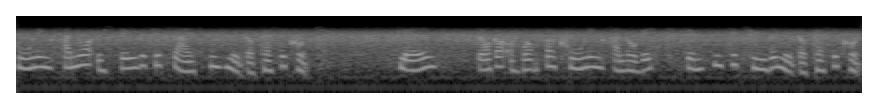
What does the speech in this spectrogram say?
kuling fra nordøst 11 til 16 meter per sekund. Fladen, dokker og rumper kuling fra nordvest 15 til 20 meter per sekund.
